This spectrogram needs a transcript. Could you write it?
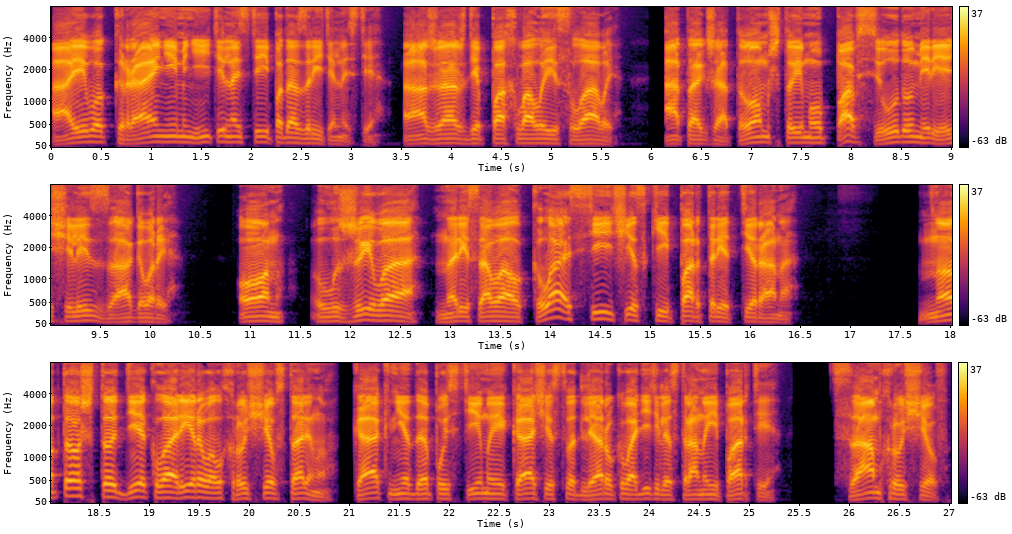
о его крайней мнительности и подозрительности, о жажде похвалы и славы, а также о том, что ему повсюду мерещились заговоры. Он лживо нарисовал классический портрет тирана. Но то, что декларировал Хрущев Сталину как недопустимые качества для руководителя страны и партии, сам Хрущев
